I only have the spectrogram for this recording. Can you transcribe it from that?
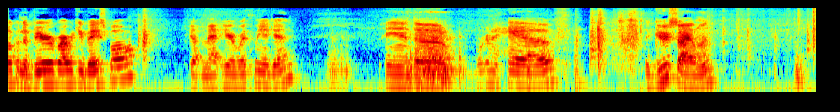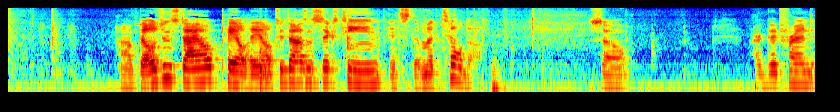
Welcome to Beer Barbecue Baseball. Got Matt here with me again. And uh, we're going to have the Goose Island uh, Belgian Style Pale Ale 2016. It's the Matilda. So, our good friend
